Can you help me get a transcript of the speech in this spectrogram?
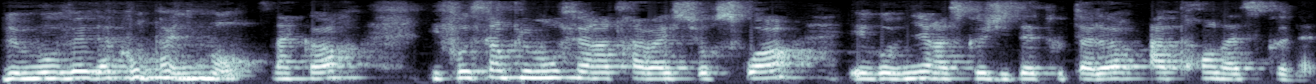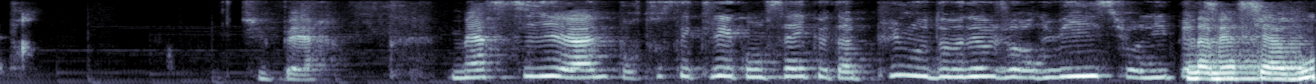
de mauvais accompagnement, d'accord? Il faut simplement faire un travail sur soi et revenir à ce que je disais tout à l'heure, apprendre à se connaître. Super. Merci Anne pour tous ces clés et conseils que tu as pu nous donner aujourd'hui sur l'hypersensibilité. Bah, merci à vous.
